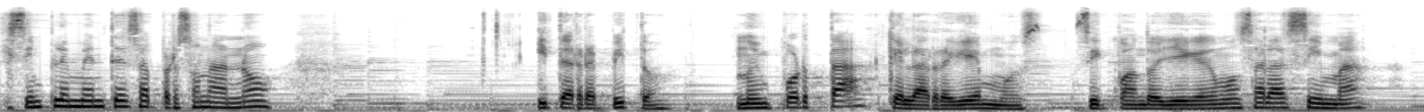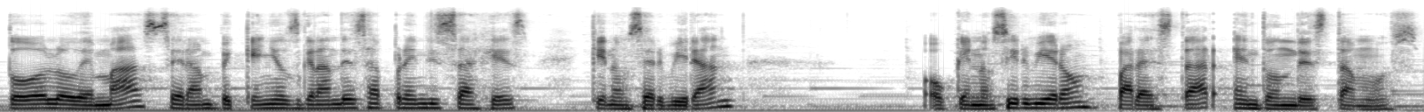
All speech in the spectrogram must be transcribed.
y simplemente esa persona no. Y te repito, no importa que la reguemos, si cuando lleguemos a la cima, todo lo demás serán pequeños grandes aprendizajes que nos servirán o que nos sirvieron para estar en donde estamos.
